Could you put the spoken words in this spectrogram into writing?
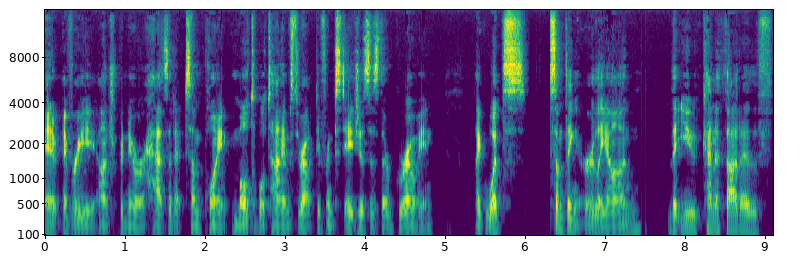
every entrepreneur has it at some point, multiple times throughout different stages as they're growing. Like, what's something early on that you kind of thought of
